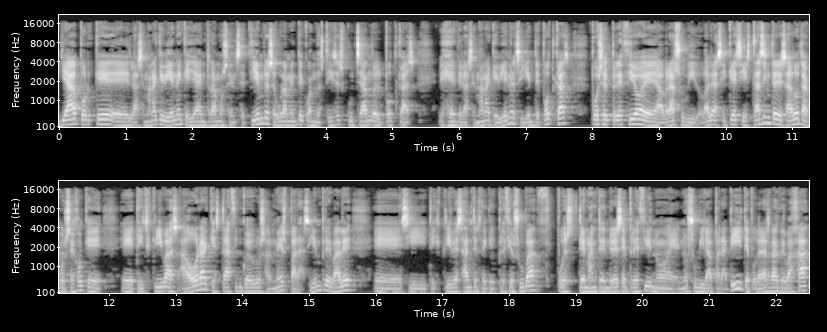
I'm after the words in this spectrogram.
ya porque la semana que viene, que ya entramos en septiembre, seguramente cuando estéis escuchando el podcast de la semana que viene, el siguiente podcast, pues el precio habrá subido, ¿vale? Así que si estás interesado, te aconsejo que te inscribas ahora, que está a 5 euros al mes para siempre, ¿vale? si te inscribes antes de que el precio suba, pues te mantendrás tendré ese precio y no, eh, no subirá para ti. Te podrás dar de baja,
